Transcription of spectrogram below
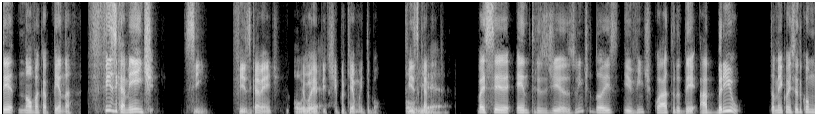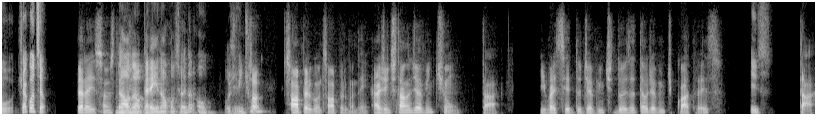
de Nova Capena fisicamente, sim, fisicamente, Oh, eu vou yeah. repetir porque é muito bom. Oh, Fisicamente, yeah. vai ser entre os dias 22 e 24 de abril, também conhecido como Já Aconteceu. Pera aí, só um instante. Não, não, pera aí, não aconteceu ainda não. Hoje é 21. Só, só uma pergunta, só uma pergunta, hein? A gente tá no dia 21, tá? E vai ser do dia 22 até o dia 24, é isso? Isso. Tá.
